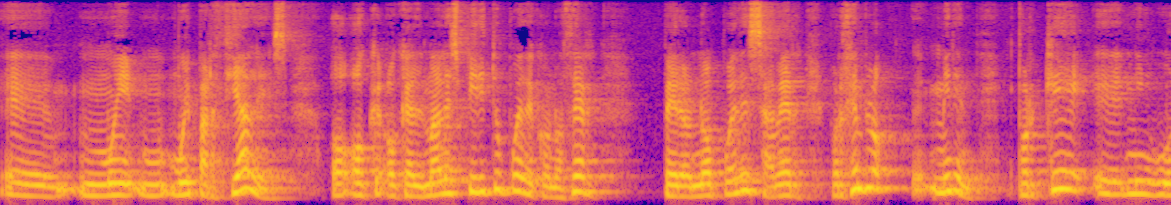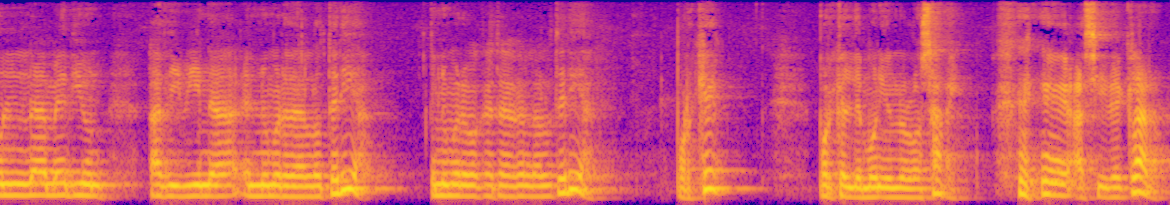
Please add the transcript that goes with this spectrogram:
eh, muy, muy parciales o, que, el mal espíritu puede conocer, pero no puede saber. Por ejemplo, miren, ¿por qué eh, ninguna medium adivina el número de la lotería? El número que trae en la lotería. ¿Por qué? Porque el demonio no lo sabe. Así de claro.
